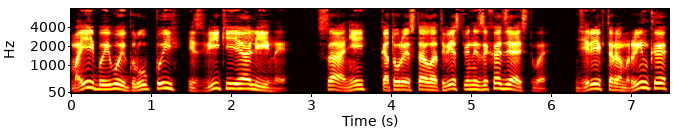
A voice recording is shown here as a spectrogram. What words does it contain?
Моей боевой группой из Вики и Алины, с Аней, которая стала ответственной за хозяйство, директором рынка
